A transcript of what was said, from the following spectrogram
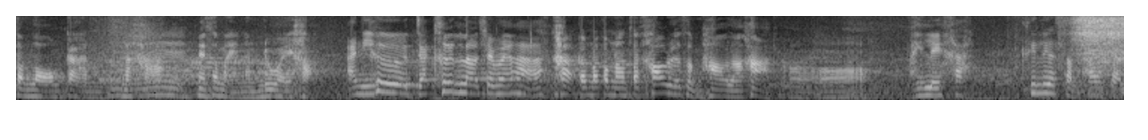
จำลองกันนะคะอืมในสมัยนั้นด้วยค่ะ อันนี้คือจะขึ้นแล้วใช่ไหมคะ ค่ะกำลังกำลังจะเข้าเรือสำเภาแล้วค่ะ อ๋อ ไปเลยค่ะ ขึ้นเรือสำเภากัน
